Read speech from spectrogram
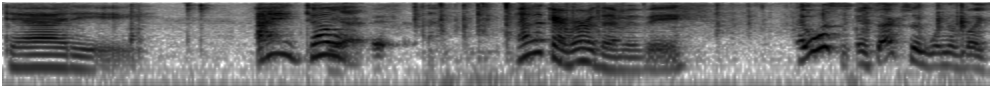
Daddy. I don't Yeah, it, I don't think I remember that movie. it was. It's actually one of like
